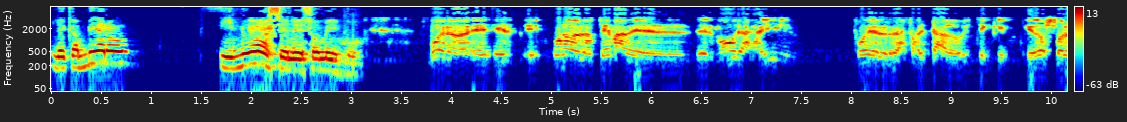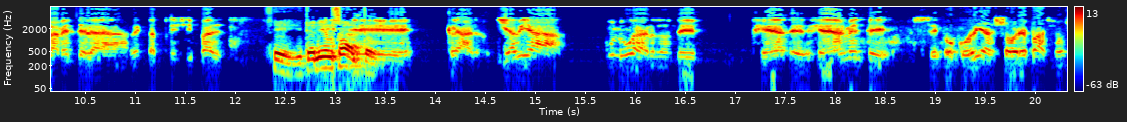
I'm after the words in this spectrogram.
le cambiaron y no hacen eso mismo. Bueno, eh, uno de los temas del, del Mouras ahí fue el reasfaltado, viste, que quedó solamente la recta principal Sí, y tenía un salto. Eh, claro, y había un lugar donde eh, generalmente se ocurrían sobrepasos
